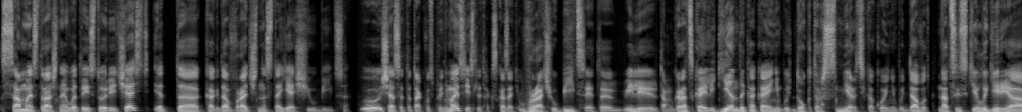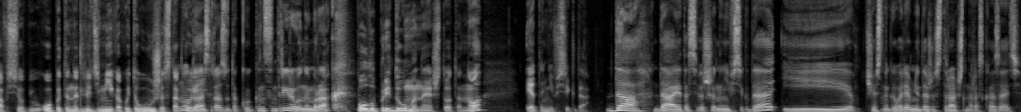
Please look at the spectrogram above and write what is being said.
Самая страшная в этой истории часть — это когда врач настоящий убийца. Сейчас это так воспринимается, если так сказать. Врач-убийца — это или там городская легенда какая-нибудь, доктор смерти какой-нибудь, да, вот нацистские лагеря, все опыты над людьми, какой-то ужас такой. Ну да, сразу такой концентрированный мрак. Полупридуманное что-то, но это не всегда. Да, да, это совершенно не всегда. И, честно говоря, мне даже страшно рассказать.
